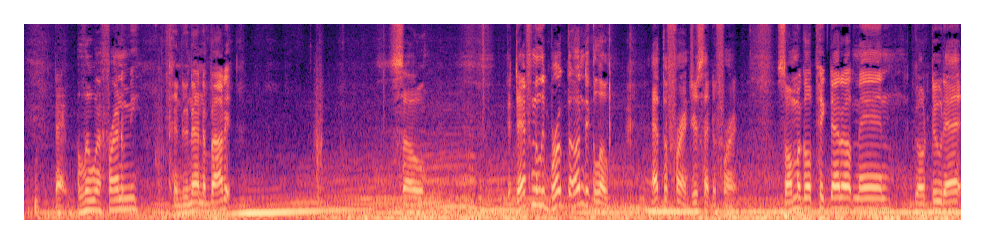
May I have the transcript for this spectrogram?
that blew in front of me. Couldn't do nothing about it. So it definitely broke the underglow at the front, just at the front. So I'm gonna go pick that up, man. Go do that.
